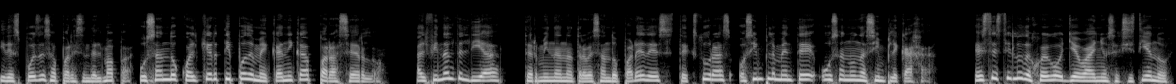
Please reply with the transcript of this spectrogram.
y después desaparecen del mapa, usando cualquier tipo de mecánica para hacerlo. Al final del día, terminan atravesando paredes, texturas o simplemente usan una simple caja. Este estilo de juego lleva años existiendo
